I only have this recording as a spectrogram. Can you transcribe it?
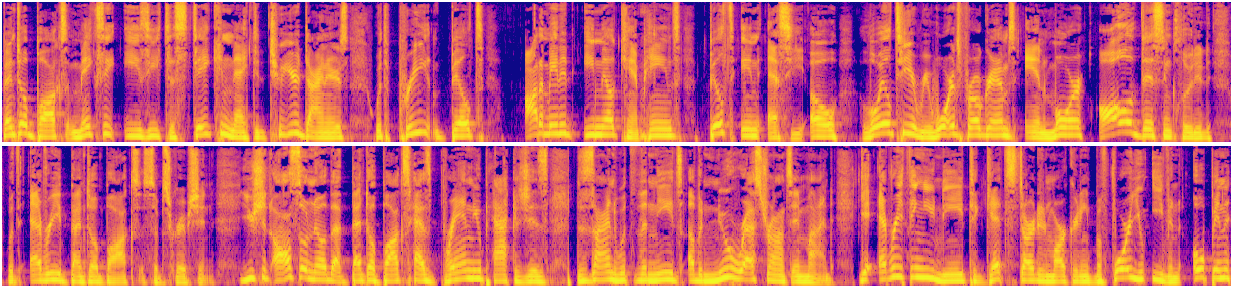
Bento Box makes it easy to stay connected to your diners with pre-built automated email campaigns, built in SEO, loyalty rewards programs, and more. All of this included with every Bento Box subscription. You should also know that Bento Box has brand new packages designed with the needs of new restaurants in mind. Get everything you need to get started marketing before you even open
